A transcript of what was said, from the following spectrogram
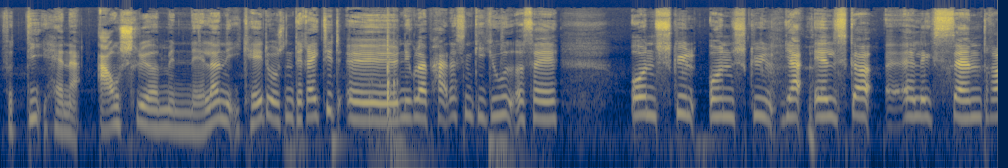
Fordi han er afsløret med nallerne i kagedåsen. Det er rigtigt. Øh, Nikolaj Pejdersen gik ud og sagde, undskyld, undskyld, jeg elsker Alexandra,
